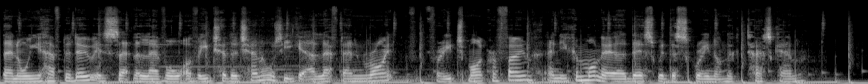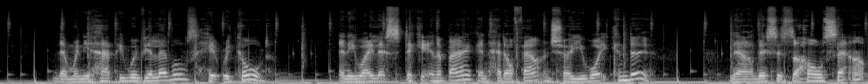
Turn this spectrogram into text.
Then all you have to do is set the level of each of the channels. You get a left and right for each microphone and you can monitor this with the screen on the Tascam. Then when you're happy with your levels, hit record. Anyway, let's stick it in a bag and head off out and show you what it can do. Now this is the whole setup.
